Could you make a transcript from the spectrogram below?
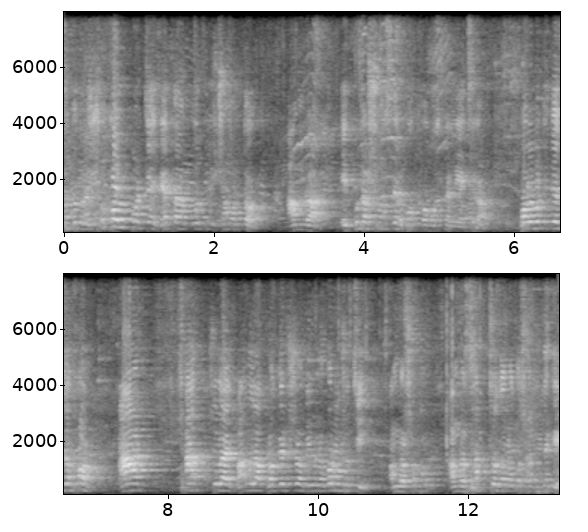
ছাত্রদলের সকল পর্যায়ে নেতা কর্মী সমর্থক আমরা এই কোটা সংস্কারের পক্ষ অবস্থান নিয়েছিলাম। পরবর্তীতে যখন আট, সাত জুলাই বাংলা ব্লকের সহ বিভিন্ন কর্মসূচি আমরা সফল, আমরা ছাত্র জনতা সাথে থেকে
